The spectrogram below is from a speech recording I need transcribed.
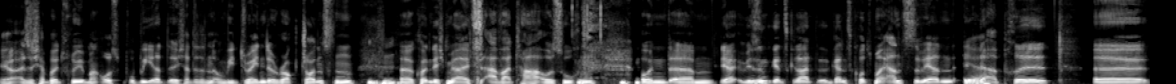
Ja, also ich habe heute früh mal ausprobiert. Ich hatte dann irgendwie Drain the Rock Johnson, mhm. äh, konnte ich mir als Avatar aussuchen. und ähm, ja, wir sind jetzt gerade ganz kurz mal ernst zu werden. Ende ja. April äh,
